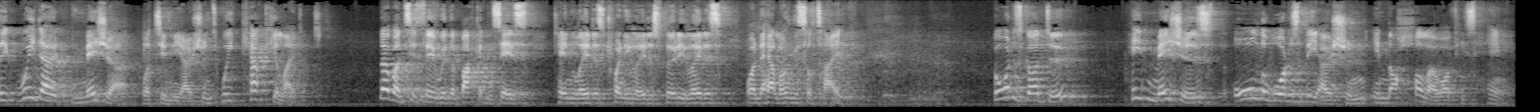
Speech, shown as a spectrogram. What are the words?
See, we don't measure what's in the oceans, we calculate it. No one sits there with a bucket and says 10 litres, 20 litres, 30 litres, wonder how long this will take. But what does God do? He measures all the waters of the ocean in the hollow of his hand.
